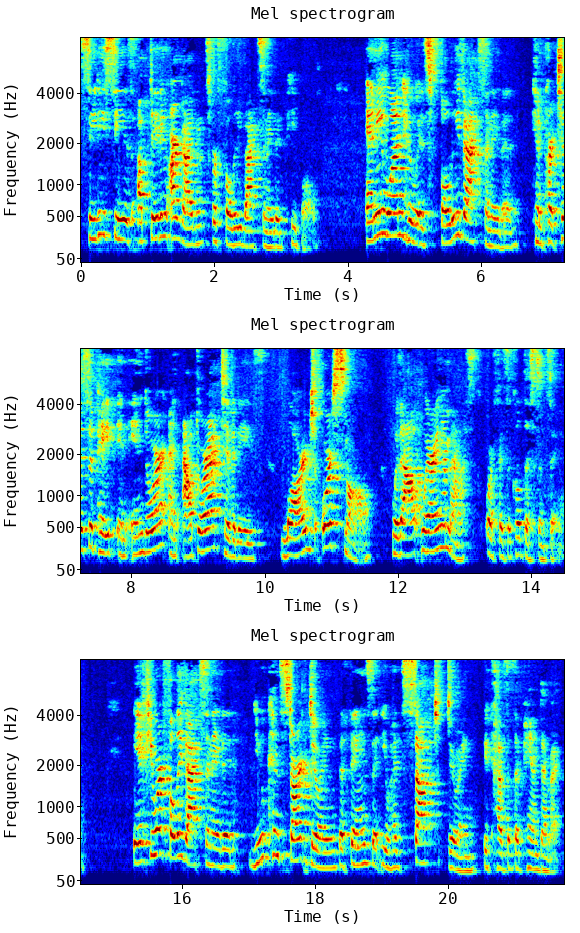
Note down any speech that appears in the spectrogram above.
CDC is updating our guidance for fully vaccinated people. Anyone who is fully vaccinated can participate in indoor and outdoor activities, large or small, without wearing a mask or physical distancing. If you are fully vaccinated, you can start doing the things that you had stopped doing because of the pandemic.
